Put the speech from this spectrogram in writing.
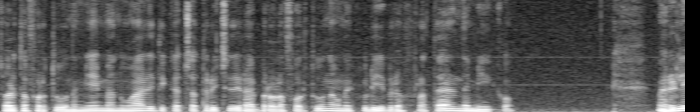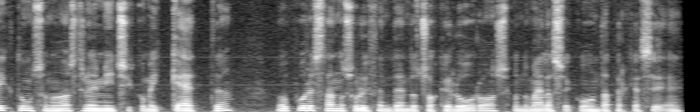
solita fortuna. I miei manuali di cacciatrice direbbero la fortuna è un equilibrio fra te il nemico. Ma i relictum sono nostri nemici come i cat, oppure stanno solo difendendo ciò che è loro? Secondo me è la seconda, perché se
